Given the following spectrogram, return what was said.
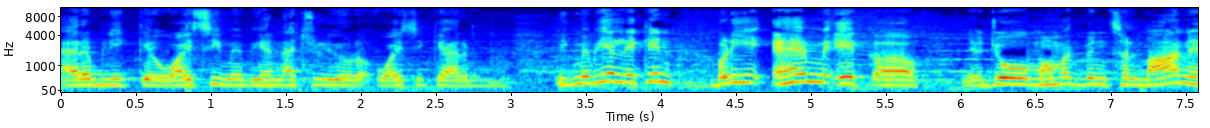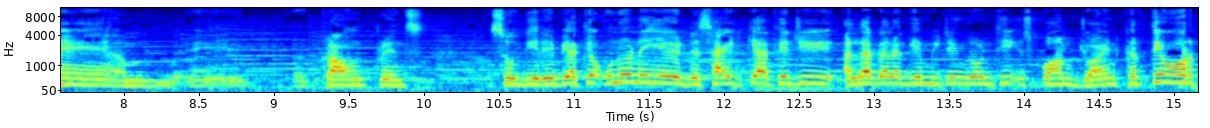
अरब लीग के ओआईसी में भी हैं। नेचुरली और ओआईसी के अरब लीग में भी हैं। लेकिन बड़ी अहम एक जो मोहम्मद बिन सलमान हैं क्राउन प्रिंस सऊदी अरेबिया के, उन्होंने ये डिसाइड किया कि जी अलग अलग ये मीटिंग जोन थी, इसको हम ज्वाइन करते हैं। और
